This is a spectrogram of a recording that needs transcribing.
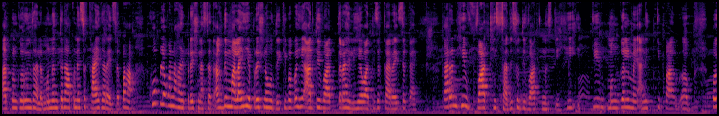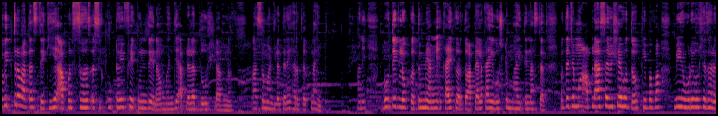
अर्पण करून झालं मग नंतर आपण याचं काय करायचं? पहा खूप लोकांना हे प्रश्न असतात. अगदी मलाही हे प्रश्न होते की बाबा ही आरती वात राहिली ह्या वातीचं करायचं काय? कारण ही वात ही साधीसुधी वात नसते. ही इतकी मंगलमय आणि इतकी पा पवित्र वात असते की हे आपण सहज अशी कुठंही फेकून देणं म्हणजे आपल्याला दोष लागणं. असं म्हटलं तरी हरकत नाही. आणि बहुतेक लोक तुम्ही आम्ही काय करतो आपल्याला काही गोष्टी माहिती नसतात. मग त्याच्यामुळं आपला असा विषय होतो की बाबा मी एवढे वर्ष झाले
